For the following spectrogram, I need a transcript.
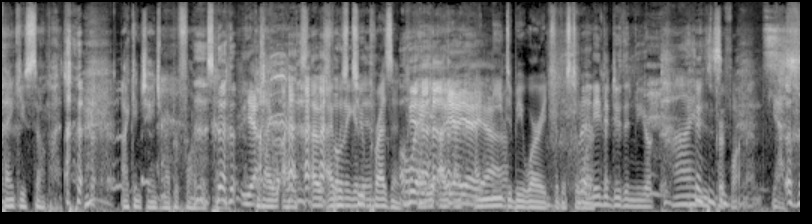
thank you so much. I can change my performance now. Yeah. 'Cause I, I, I was I was phoning it too in. present. Oh, yeah. I, I, Yeah, I- yeah, I yeah. need to be worried for this to work. I work. need to do the New York Times performance. Yes.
